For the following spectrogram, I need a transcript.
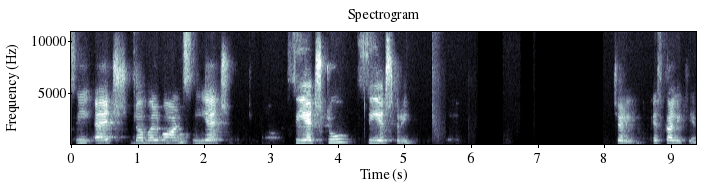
CH double bond CH CH2 CH3 चलिए इसका लिखिए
